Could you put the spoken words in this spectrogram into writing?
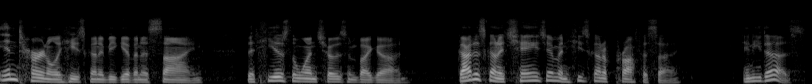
internally, he's going to be given a sign that he is the one chosen by God. God is going to change him, and he's going to prophesy. And he does.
